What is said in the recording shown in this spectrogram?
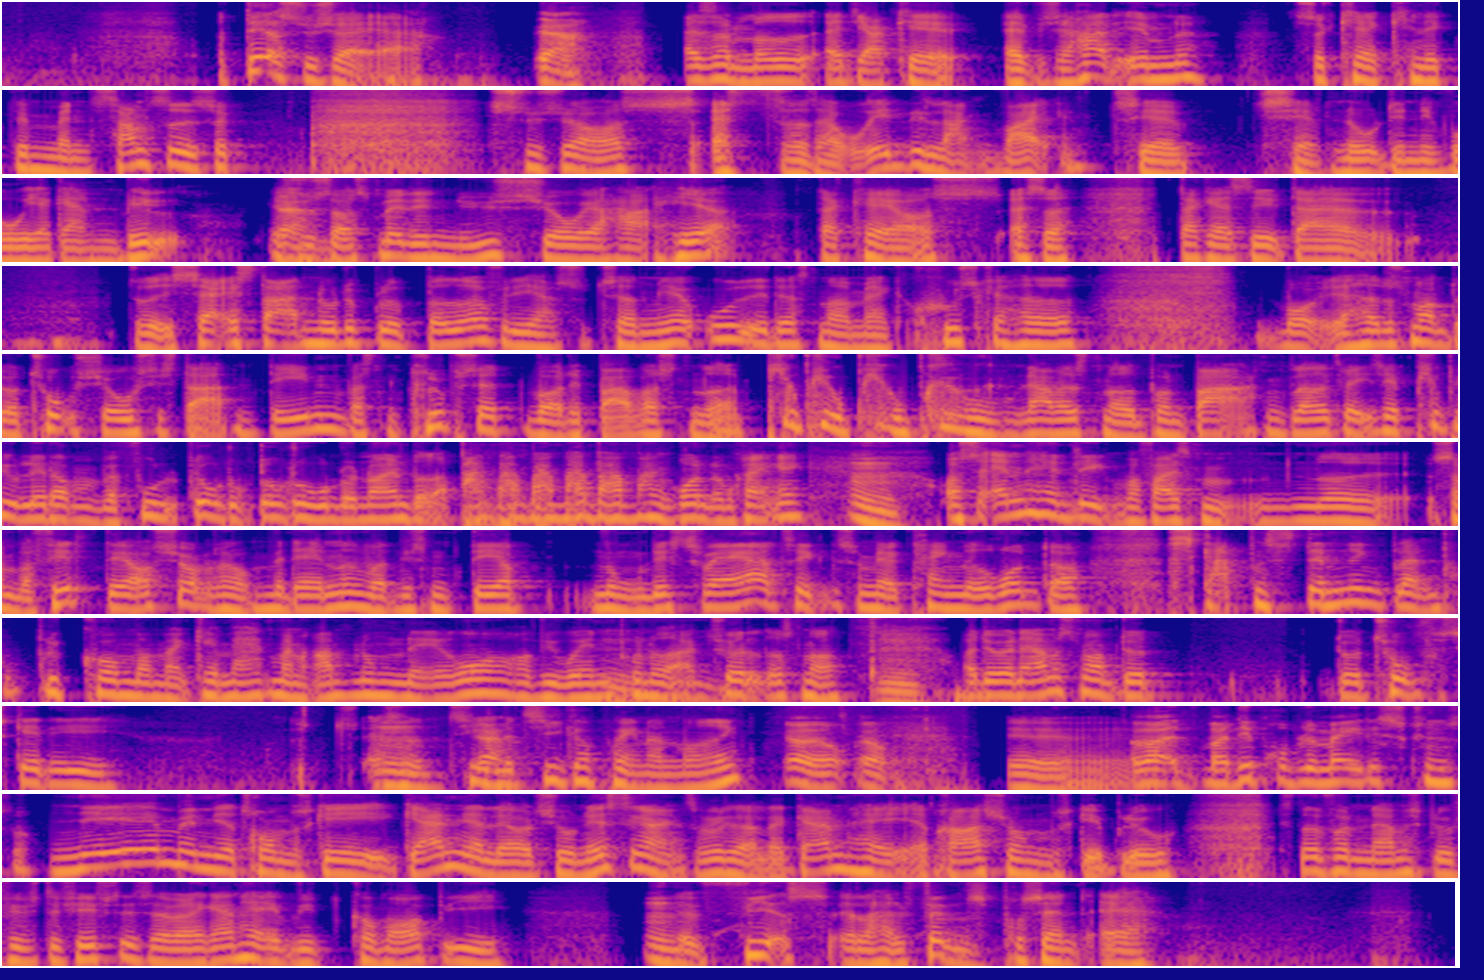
Og der synes jeg, jeg er. Ja. Altså med, at jeg kan, at hvis jeg har et emne, så kan jeg knække det, men samtidig så synes jeg også, at der er uendelig lang vej til at, til at nå det niveau, jeg gerne vil. Jeg Ja. synes også med det nye show, jeg har her, der kan jeg også, altså, der kan jeg se, der er, du ved, især i starten, nu er det blevet bedre, fordi jeg har sorteret mere ud i det, sådan noget, men jeg kan huske, jeg havde, hvor jeg havde det som om, det var to shows i starten. Det ene var sådan en klubsæt, hvor det bare var sådan noget, piu, piu, piu, piu, nærmest sådan noget på en bar, den glade gris, jeg piu, piu, lidt om at være fuld, du, du, du, du, du, nøgenbilleder, bang, bang, bang, bang, bang, bang, rundt omkring, ikke? Mm. Og så anden halvdel var faktisk noget, som var fedt, det er også sjovt at lave, men det andet var ligesom det, jeg, nogle lidt sværere ting, som jeg kringlede rundt og skabte en stemning blandt publikum, og man kan mærke, at man ramte nogle naver, og vi var inde på noget aktuelt og sådan noget. Mm. Og det var nærmest som om, det var, det var to forskellige altså, Mm, mm, ja. tematikker på en eller anden måde, ikke? Jo, jo, jo. Øh, Var, var det problematisk, synes du? Nej, men jeg tror måske gerne, jeg laver et show næste gang, så vil jeg da gerne have, at ratioen måske blev, i stedet for at den nærmest blev 50-50, så vil jeg gerne have, at vi kommer op i Mm. mm. 80 eller 90 procent af,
